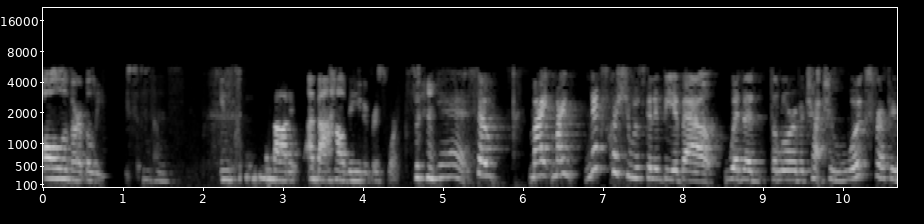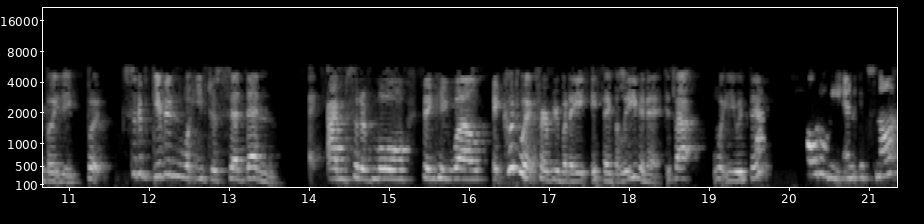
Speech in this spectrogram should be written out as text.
all of our belief systems, mm-hmm. including about it, about how the universe works. yeah. So my my next question was going to be about whether the law of attraction works for everybody, but sort of given what you've just said, then I'm sort of more thinking, well, it could work for everybody if they believe in it. Is that what you would think? Totally. And it's not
